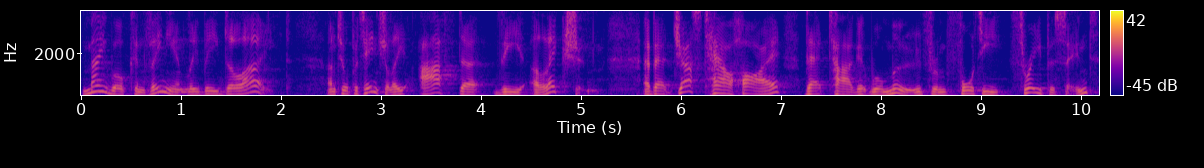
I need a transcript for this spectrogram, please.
may well conveniently be delayed until potentially after the election about just how high that target will move from 43%.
